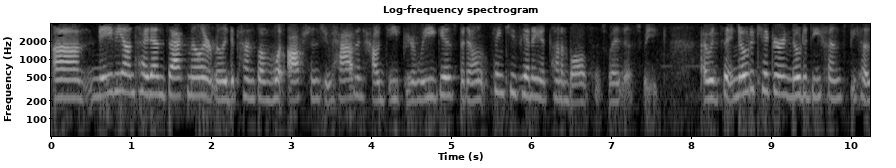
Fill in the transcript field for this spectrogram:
Um, maybe on tight end Zach Miller. It really depends on what options you have and how deep your league is, but I don't think he's getting a ton of balls his way this week. I would say no to kicker, no to defense because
